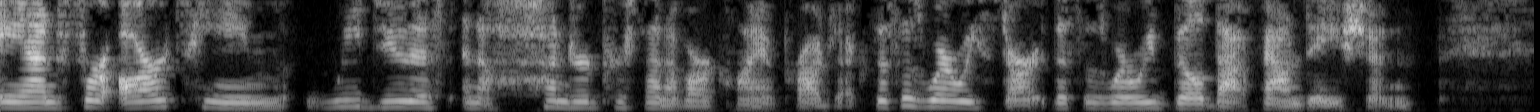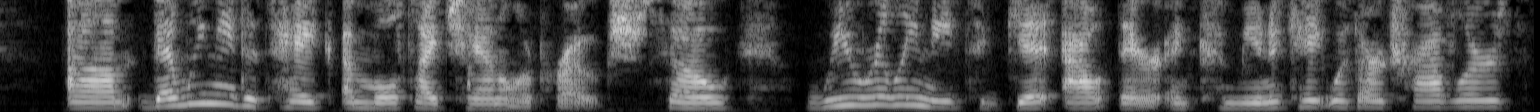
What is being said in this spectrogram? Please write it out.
And for our team, we do this in 100% of our client projects. This is where we start. This is where we build that foundation. Um, then we need to take a multi channel approach. So we really need to get out there and communicate with our travelers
